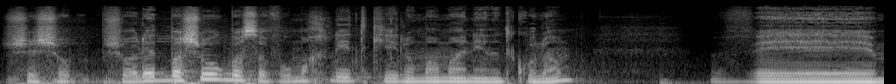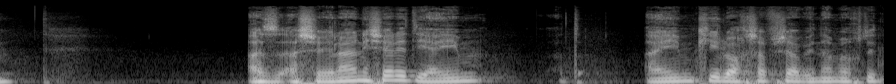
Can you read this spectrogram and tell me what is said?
ששולט בשוק בסוף, הוא מחליט כאילו מה מעניין את כולם. ו... אז השאלה הנשאלת היא, האם, האם כאילו עכשיו שהבינה המלאכותית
